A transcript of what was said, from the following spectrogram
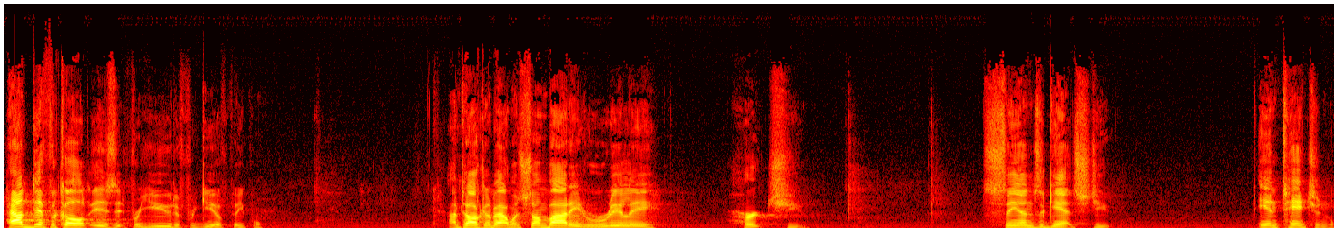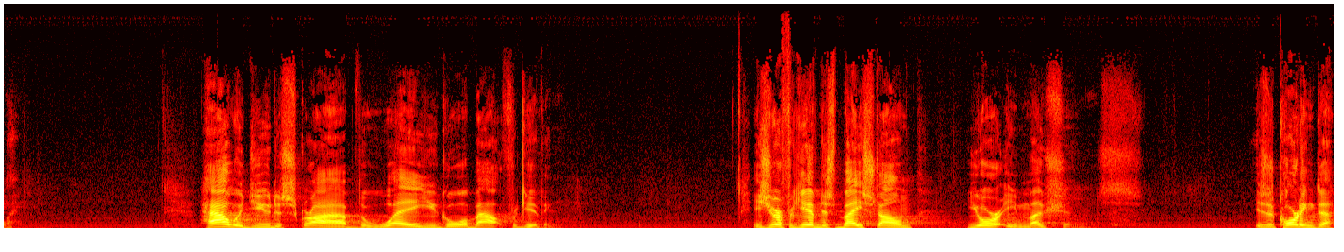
How difficult is it for you to forgive people? I'm talking about when somebody really hurts you, sins against you intentionally. How would you describe the way you go about forgiving? Is your forgiveness based on your emotions? Is it according to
